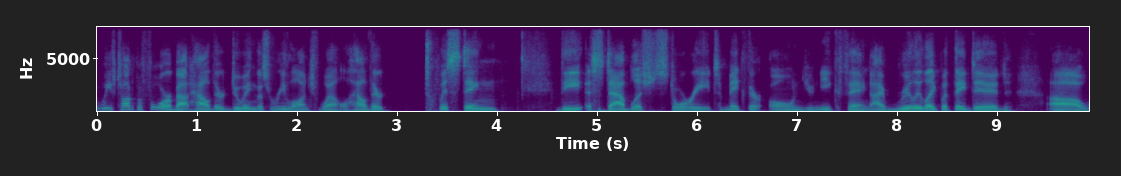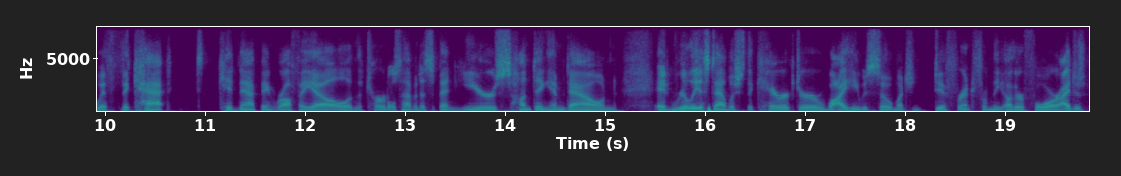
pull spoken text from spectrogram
we've talked before about how they're doing this relaunch well, how they're twisting the established story to make their own unique thing. I really like what they did uh, with the cat kidnapping Raphael and the turtles having to spend years hunting him down. It really established the character, why he was so much different from the other four. I just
